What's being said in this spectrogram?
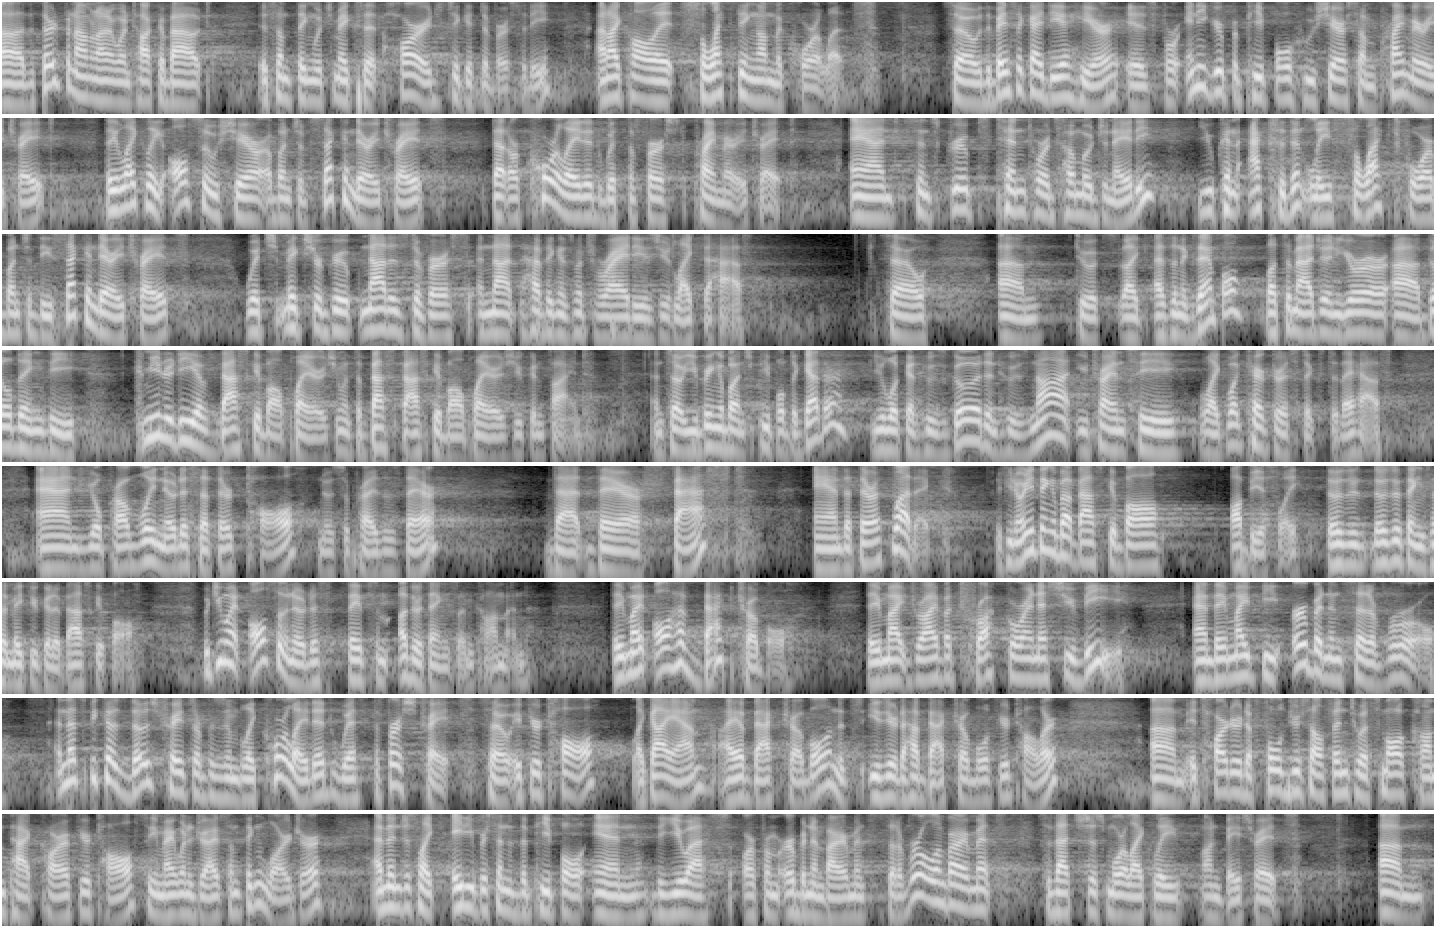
Uh, the third phenomenon I want to talk about is something which makes it hard to get diversity, and I call it selecting on the correlates. So the basic idea here is for any group of people who share some primary trait, they likely also share a bunch of secondary traits that are correlated with the first primary trait. And since groups tend towards homogeneity, you can accidentally select for a bunch of these secondary traits which makes your group not as diverse and not having as much variety as you'd like to have. So um, to, like, as an example, let's imagine you're uh, building the community of basketball players. You want the best basketball players you can find. And so you bring a bunch of people together, you look at who's good and who's not, you try and see like what characteristics do they have. And you'll probably notice that they're tall, no surprises there, that they're fast, and that they're athletic. If you know anything about basketball, obviously. Those are, those are things that make you good at basketball. But you might also notice they have some other things in common. They might all have back trouble. They might drive a truck or an SUV, and they might be urban instead of rural. And that's because those traits are presumably correlated with the first traits. So if you're tall, like I am, I have back trouble, and it's easier to have back trouble if you're taller. Um, it's harder to fold yourself into a small compact car if you're tall, so you might want to drive something larger. And then just like 80% of the people in the US are from urban environments instead of rural environments, so that's just more likely on base rates. Um,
